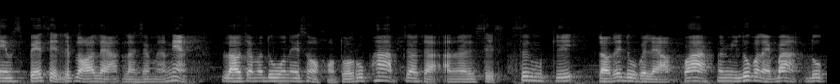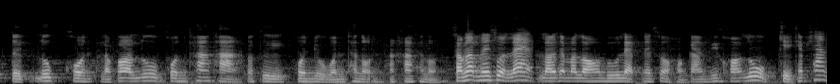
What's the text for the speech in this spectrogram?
namespace เสร็จเรียบร้อยแล้ว หลังจากนั้นเนี่ย เราจะมาดูในส่วนของตัวรูปภาพที่เราจะ analysis ซึ่งเมื่อกี้เราได้ดูไปแล้วว่ามันมีรูปอะไรบ้าง รูปตึก รูปคน แล้วก็รูปคนข้างทางก็คือคนอยู่บนถนนข้างถนนสำหรับในส่วนแรกเราจะมาลองดูแลบในส่วนของการวิเคราะห์รูปเขียนแคปชั่น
